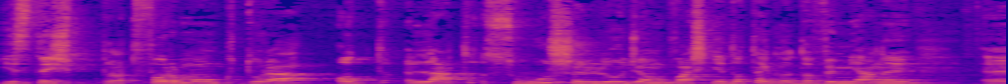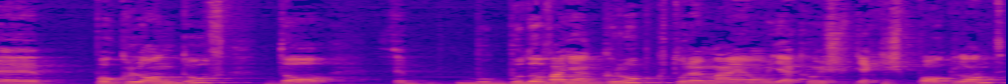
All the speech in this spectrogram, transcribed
Jesteś platformą, która od lat służy ludziom właśnie do tego, do wymiany e, poglądów, do e, budowania grup, które mają jakąś, jakiś pogląd.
